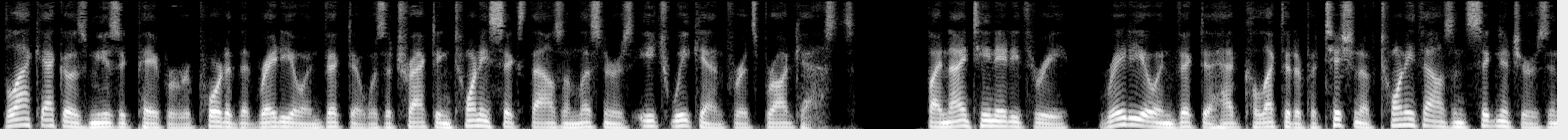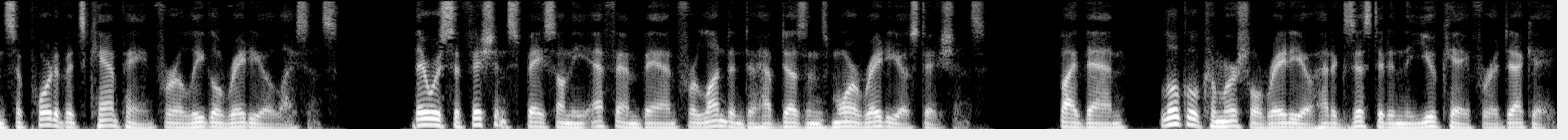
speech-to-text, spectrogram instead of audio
Black Echoes music paper reported that Radio Invicta was attracting 26,000 listeners each weekend for its broadcasts. By 1983, Radio Invicta had collected a petition of 20,000 signatures in support of its campaign for a legal radio license. There was sufficient space on the FM band for London to have dozens more radio stations. By then, local commercial radio had existed in the UK for a decade.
